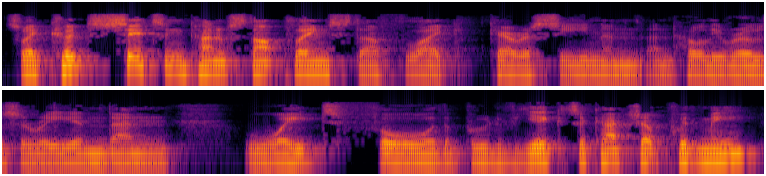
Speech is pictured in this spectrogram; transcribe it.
So I could sit and kind of start playing stuff like Kerosene and, and Holy Rosary and then wait for the Brood of Yig to catch up with me.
